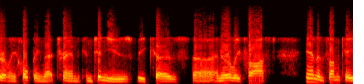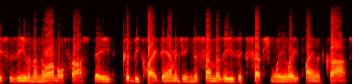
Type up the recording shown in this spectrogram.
certainly hoping that trend continues because uh, an early frost and in some cases even a normal frost date could be quite damaging to some of these exceptionally late planted crops.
